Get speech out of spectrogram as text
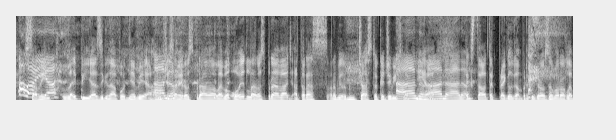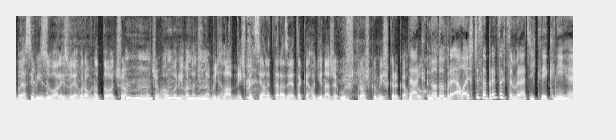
sa mi ja. lepí jazyk na podnebie a horšie sa mi rozpráva, lebo o jedle rozprávať a teraz robím, robím často, keďže vyšla áno, kniha, áno, áno. tak stále tak preglgam pri tých rozhovoroch, lebo ja si vizualizujem rovno to, o čom, mm-hmm. o čom hovorím mm-hmm. a začínam byť hladný. Špeciálne teraz je taká hodina, že už trošku mi škrka v Tak, no dobre, ale ešte sa predsa chcem vrátiť k tej knihe.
